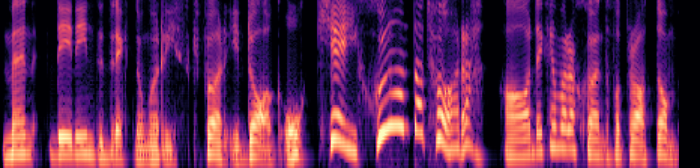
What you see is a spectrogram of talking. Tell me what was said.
men det är det inte direkt någon risk för idag. Okej, skönt att höra! Ja, det kan vara skönt att få prata om.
